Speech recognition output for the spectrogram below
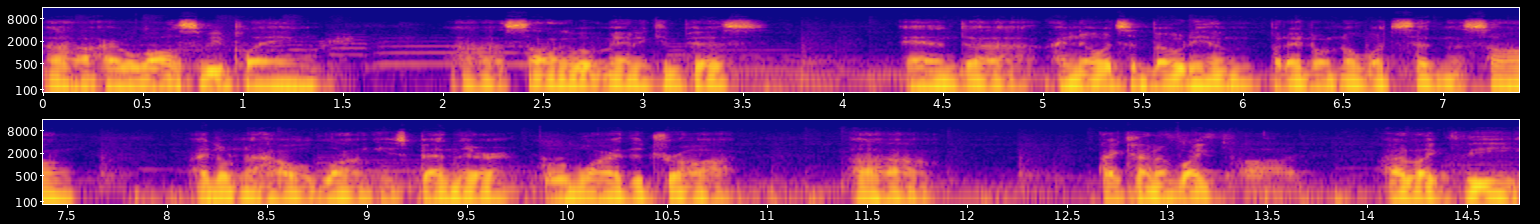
Uh, I will also be playing a song about Manneken Pis, and uh, I know it's about him, but I don't know what's said in the song. I don't know how long he's been there or why the draw. Uh, I kind of like I like the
